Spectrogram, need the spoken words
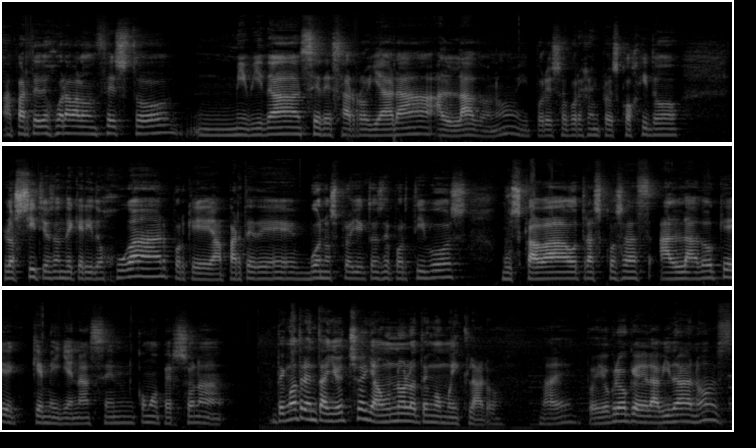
aparte de jugar a baloncesto, mi vida se desarrollara al lado, ¿no? Y por eso, por ejemplo, he escogido los sitios donde he querido jugar, porque aparte de buenos proyectos deportivos, buscaba otras cosas al lado que, que me llenasen como persona. Tengo 38 y aún no lo tengo muy claro, ¿vale? Pues yo creo que la vida, ¿no? Es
